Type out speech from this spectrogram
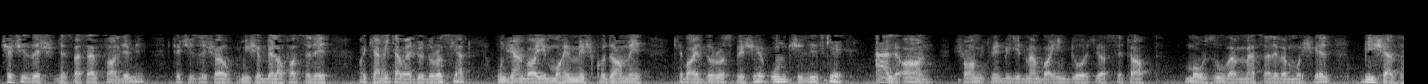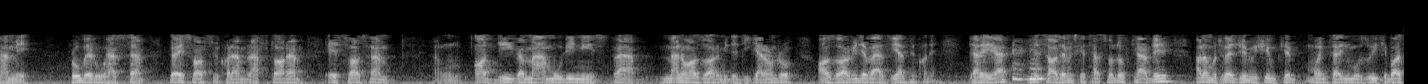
چه چیزش نسبتا سالمه چه چیزش میشه بلافاصله ما کمی توجه درست کرد. اون جنبه های مهمش کدامه که باید درست بشه؟ اون چیزیست که الان شما می‌تونید بگید من با این دو یا سه تا موضوع و مسئله و مشکل بیش از همه رو به رو هستم یا احساس می‌کنم رفتارم احساسم اون عادی و معمولی نیست و من آزار میده دیگران رو آزار میده وضعیت می‌کنه. در حقیقت مثل آدمی که تصادف کرده. حالا متوجه میشیم که مهمترین موضوعی که باید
